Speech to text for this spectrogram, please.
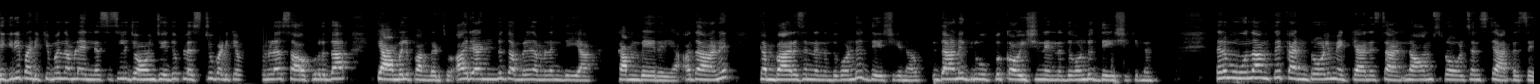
degree പഠിക്കുമ്പോൾ നമ്മൾ എൻ എസ് എസിൽ ജോയിൻ ചെയ്തു പ്ലസ് ടു പഠിക്കുമ്പോൾ നമ്മൾ സൗഹൃദ ക്യാമ്പിൽ പങ്കെടുത്തു. ആ രണ്ടും തമ്മിൽ നമ്മൾ എന്ത് ചെയ്യുക? കമ്പയർ ചെയ്യുക. അതാണ് കമ്പാരിസൺ എന്നതുകൊണ്ട് ഉദ്ദേശിക്കുന്നത്. ഇതാണ് ഗ്രൂപ്പ് കോയിഷൻ എന്നതുകൊണ്ട് ഉദ്ദേശിക്കുന്നത്. മൂന്നാമത്തെ കൺട്രോളിംഗ് മെക്കാനിസം ആണ് നോംസ് റോൾസ് ആൻഡ് സ്റ്റാറ്റസ്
